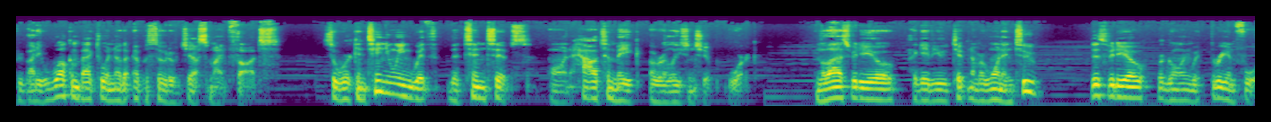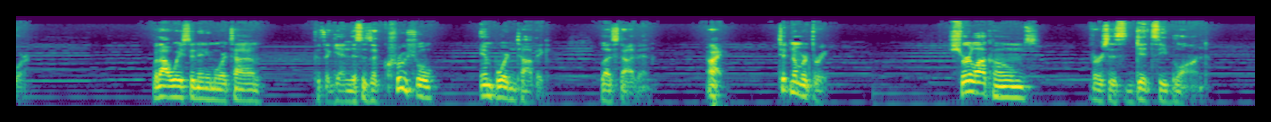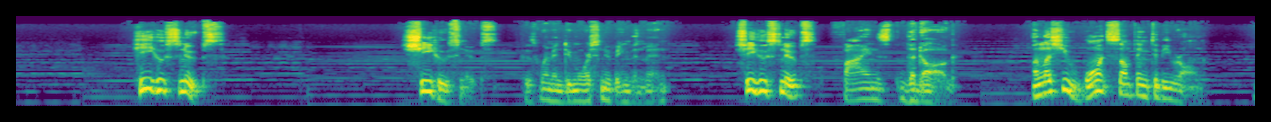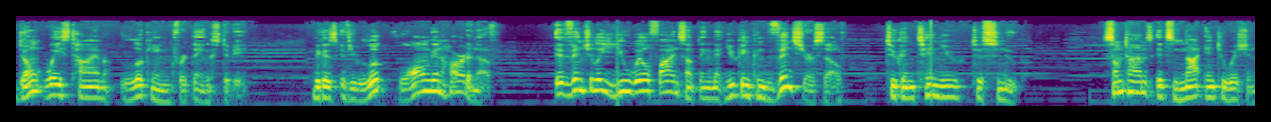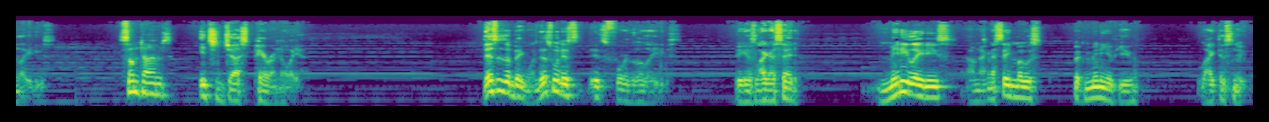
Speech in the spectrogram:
everybody, welcome back to another episode of Just My Thoughts. So, we're continuing with the 10 tips on how to make a relationship work. In the last video, I gave you tip number one and two. This video, we're going with three and four. Without wasting any more time, because again, this is a crucial, important topic, let's dive in. All right, tip number three Sherlock Holmes versus Ditzy Blonde. He who snoops, she who snoops, because women do more snooping than men. She who snoops finds the dog. Unless you want something to be wrong, don't waste time looking for things to be. Because if you look long and hard enough, eventually you will find something that you can convince yourself to continue to snoop. Sometimes it's not intuition, ladies. Sometimes it's just paranoia. This is a big one. This one is, is for the ladies. Because, like I said, many ladies, I'm not going to say most, but many of you like to snoop.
